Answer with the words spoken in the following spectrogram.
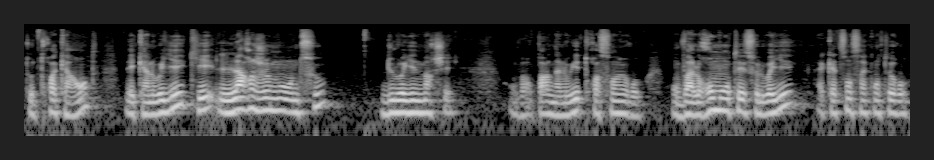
taux de 3,40, avec un loyer qui est largement en dessous du loyer de marché. On, parle d'un loyer de 300 euros. On va le remonter ce loyer à 450 euros.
